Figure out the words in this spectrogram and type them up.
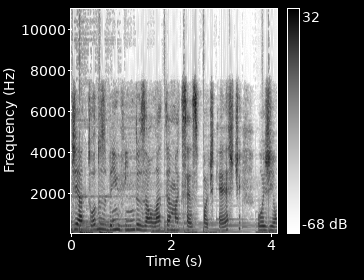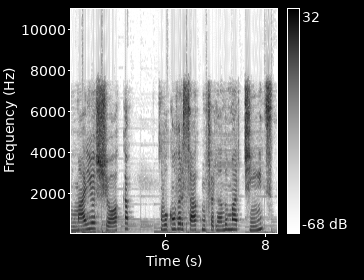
dia a todos, bem-vindos ao Latam Access Podcast. Hoje o Mário Chioca. vou conversar com o Fernando Martins,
